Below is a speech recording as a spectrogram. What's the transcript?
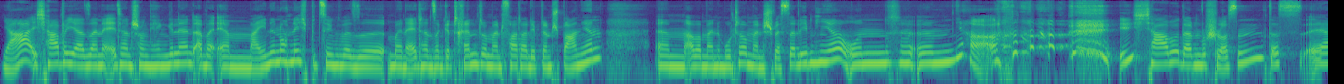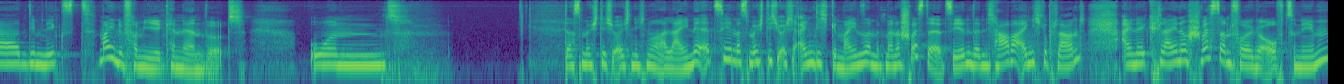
Ja, ich habe ja seine Eltern schon kennengelernt, aber er meine noch nicht, beziehungsweise meine Eltern sind getrennt und mein Vater lebt in Spanien. Ähm, aber meine Mutter und meine Schwester leben hier und ähm, ja, ich habe dann beschlossen, dass er demnächst meine Familie kennenlernen wird. Und das möchte ich euch nicht nur alleine erzählen, das möchte ich euch eigentlich gemeinsam mit meiner Schwester erzählen, denn ich habe eigentlich geplant, eine kleine Schwesternfolge aufzunehmen.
